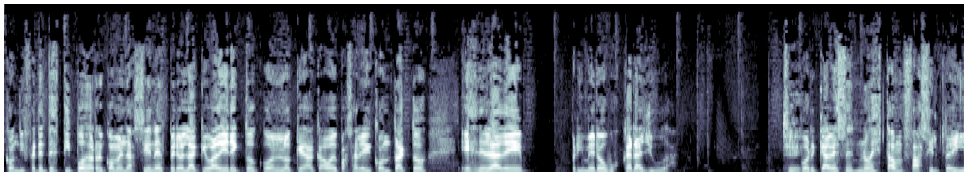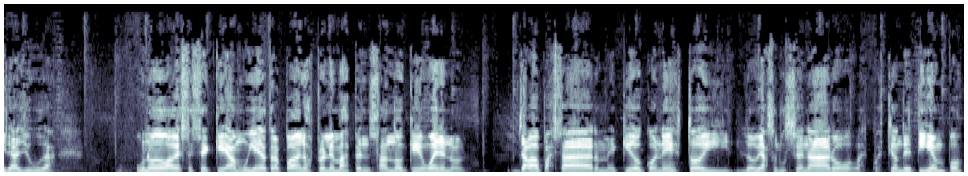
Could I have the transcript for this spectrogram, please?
con diferentes tipos de recomendaciones, pero la que va directo con lo que acabo de pasar el contacto es de la de primero buscar ayuda. Sí. Porque a veces no es tan fácil pedir ayuda uno a veces se queda muy atrapado en los problemas pensando que, bueno, ya va a pasar, me quedo con esto y lo voy a solucionar o es cuestión de tiempo.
